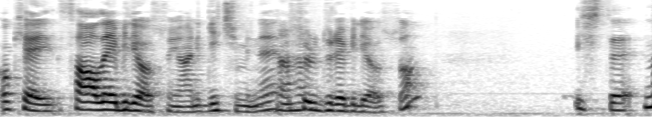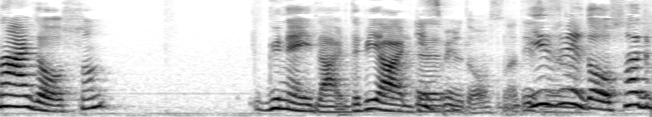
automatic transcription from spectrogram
okey sağlayabiliyorsun yani geçimini Aha. sürdürebiliyorsun. İşte nerede olsun? Güneylerde bir yerde. İzmir'de olsun. Hadi İzmir'de. İzmir'de olsun. Hadi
